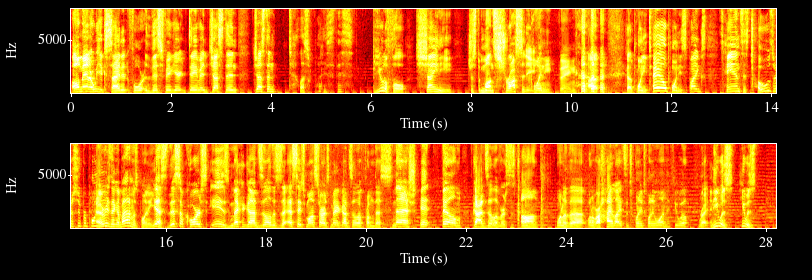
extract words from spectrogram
Oh man, are we excited for this figure? David, Justin, Justin, tell us what is this beautiful, shiny, just monstrosity? Pointy thing. Uh, got a pointy tail, pointy spikes, his hands, his toes are super pointy. Everything about him is pointy. Yes, this of course is Mechagodzilla. This is a SH Monster Arts Mechagodzilla from the smash hit film Godzilla vs Kong. One of the one of our highlights of 2021, if you will. Right, and he was he was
